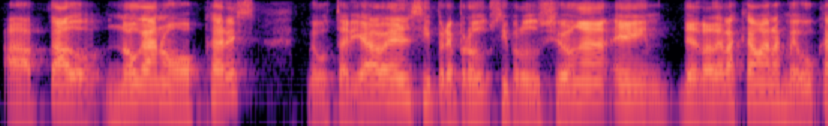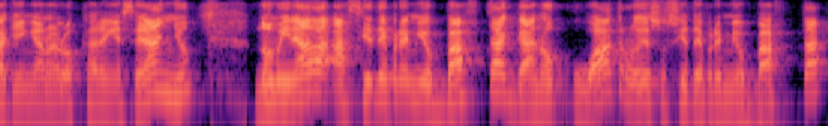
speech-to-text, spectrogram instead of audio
Adaptado, no ganó Oscars. Me gustaría ver si, si producción a- en, detrás de las cámaras me busca quién ganó el Oscar en ese año. Nominada a siete premios BAFTA, ganó cuatro de esos siete premios BAFTA.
